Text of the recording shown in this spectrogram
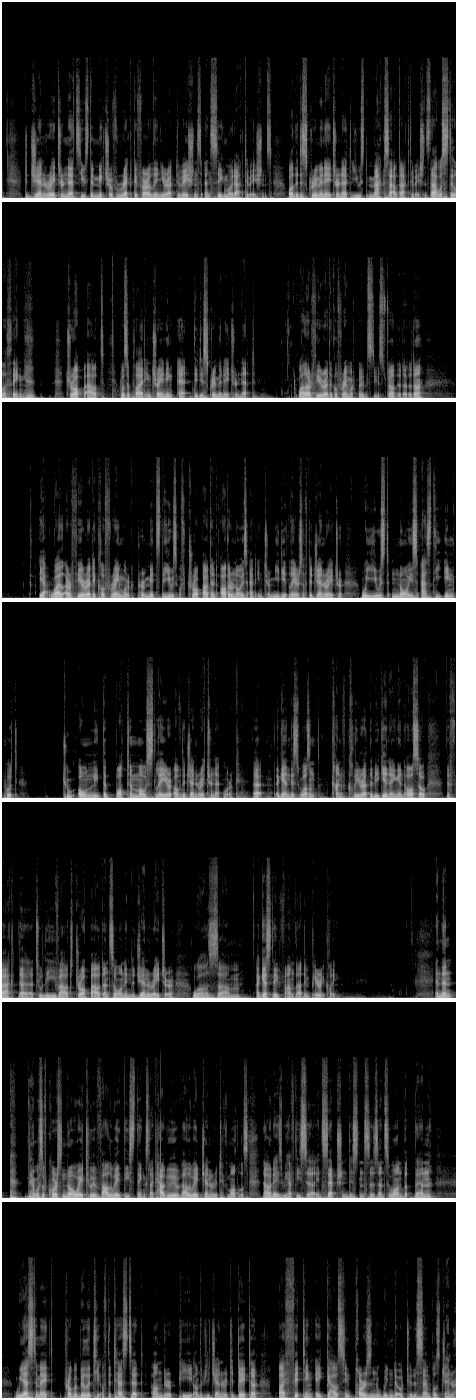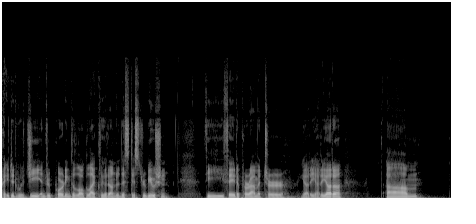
The generator nets used a mixture of rectifier linear activations and sigmoid activations, while the discriminator net used maxout activations. That was still a thing. Dropout was applied in training at the discriminator net, while our theoretical framework was used da, da, da, da, da. Yeah, while our theoretical framework permits the use of dropout and other noise at intermediate layers of the generator, we used noise as the input to only the bottommost layer of the generator network. Uh, again, this wasn't kind of clear at the beginning, and also the fact that to leave out dropout and so on in the generator was, um, I guess they found that empirically. And then there was, of course, no way to evaluate these things. Like, how do you evaluate generative models? Nowadays, we have these uh, inception distances and so on, but then we estimate probability of the test set under P under the generated data by fitting a Gaussian Parzen window to the samples generated with G and reporting the log likelihood under this distribution. The theta parameter, yada, yada, yada. Um,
